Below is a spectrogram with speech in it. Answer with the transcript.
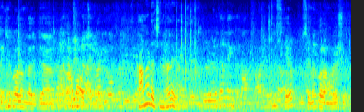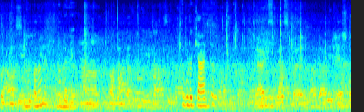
సెమీకోలన్ కాదు కామా వచ్చింది. కామెడీ వచ్చింది రాలేక ఎస్కేప్ సెమీకోలన్ కూడా షిఫ్ట్ కొట్టింది సెమికలన్ డబ్ల్యూకి ఓకే ఇప్పుడు cat cat space file dot test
